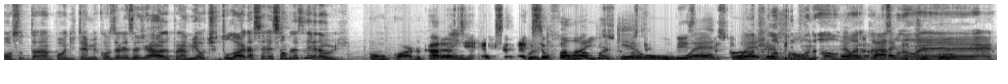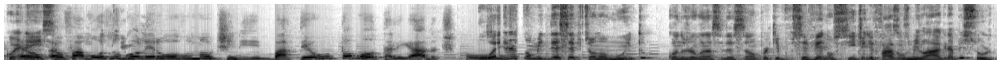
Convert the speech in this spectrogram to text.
posso tá, pode até me considerar exagerado. Pra mim é o titular da seleção brasileira hoje. Concordo Cara, também. assim, é que, se- é que se eu falar isso, porque eu o clubista, Ed- pessoal. o Não é Ederson clubismo, não. é Não um é cara clubismo, que, não. tipo, é É o, coerência. é o famoso Sim. goleiro ovo Maltini. Bateu, tomou, tá ligado? Tipo. O Ederson me decepcionou muito quando jogou na seleção, porque você vê no City, ele faz uns milagres absurdos.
